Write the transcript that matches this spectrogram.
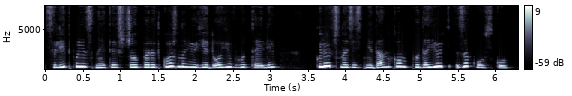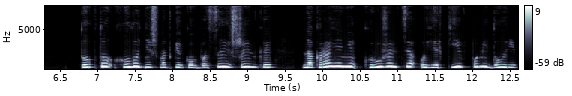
Слід пояснити, що перед кожною їдою в готелі, включно зі сніданком, подають закуску, тобто холодні шматки ковбаси, шинки, накраєні кружельця огірків, помідорів.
